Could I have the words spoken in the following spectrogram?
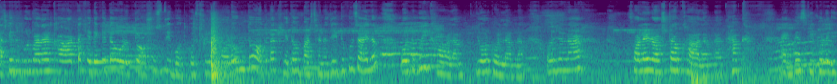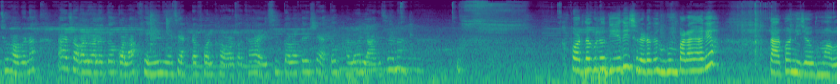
আজকে দুপুরবেলার খাবারটা খেতে খেতে ওর একটু অস্বস্তি বোধ করছিল। গরম তো অতটা খেতেও পারছে না, যেটুকু চাইলো ওইটুকুই খাওয়ালাম, জোর করলাম না। ওই জন্য আর ফলের রসটাও খাওয়ালাম না। থাক। একদিন স্কিপ হলে কিছু হবে না। আর সকালবেলা তো কলা খেয়েই নিয়েছে একটা ফল খাওয়ার কথা। আর এসির তলাতে এসে এত ভালো লাগছে না। পর্দাগুলো দিয়ে দিই, ছেলেটাকে ঘুম পাড়ায় আগে, তারপর নিজেও ঘুমাবো।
